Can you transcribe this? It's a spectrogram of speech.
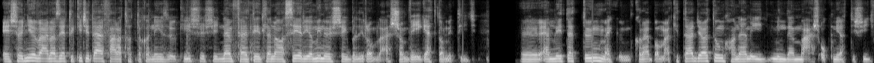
És hogy nyilván azért egy kicsit elfáradhattak a nézők is, és így nem feltétlen a széria minőségbeli romláson véget, amit így említettünk, meg korábban már kitárgyaltunk, hanem így minden más ok miatt is így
